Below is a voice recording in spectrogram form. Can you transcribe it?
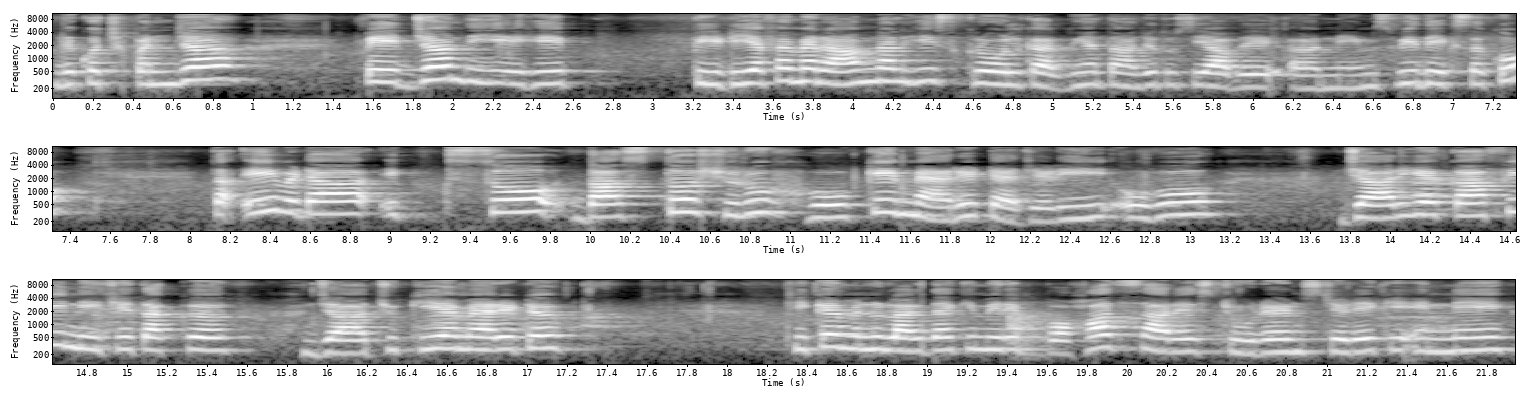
ਦੇਖੋ 56 ਪੇਜਾਂ ਦੀ ਇਹ ਪੀਡੀਐਫ ਹੈ। ਮੈਂ ਆਰਾਮ ਨਾਲ ਹੀ ਸਕਰੋਲ ਕਰਦੀ ਹਾਂ ਤਾਂ ਜੋ ਤੁਸੀਂ ਆਪਦੇ ਨੇਮਸ ਵੀ ਦੇਖ ਸਕੋ। ਤਾਂ ਇਹ ਬੇਟਾ 110 ਤੋਂ ਸ਼ੁਰੂ ਹੋ ਕੇ ਮੈਰਿਟ ਹੈ ਜਿਹੜੀ, ਉਹ ਜਾ ਰਹੀ ਹੈ, ਕਾਫੀ ਨੀਚੇ ਤੱਕ ਜਾ ਚੁੱਕੀ ਹੈ ਮੈਰਿਟ। ਠੀਕ ਹੈ, ਮੈਨੂੰ ਲੱਗਦਾ ਕਿ ਮੇਰੇ ਬਹੁਤ ਸਾਰੇ ਸਟੂਡੈਂਟਸ ਜਿਹੜੇ ਕਿ ਇੰਨੇ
